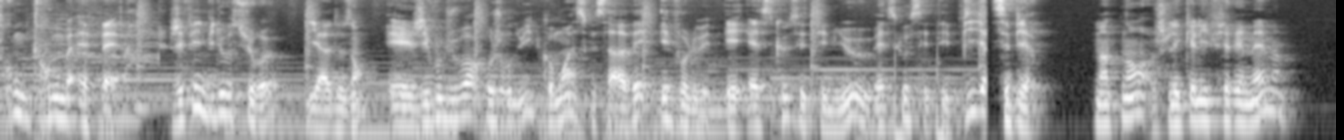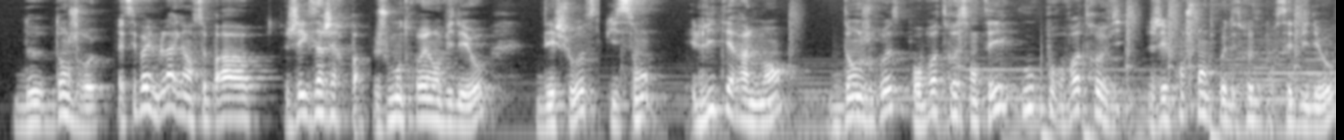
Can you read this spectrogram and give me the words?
Troom Troom FR. J'ai fait une vidéo sur eux, il y a deux ans, et j'ai voulu voir aujourd'hui comment est-ce que ça avait évolué. Et est-ce que c'était mieux Est-ce que c'était pire? C'est pire. Maintenant, je les qualifierais même de dangereux. Et c'est pas une blague, hein, c'est pas... J'exagère pas. Je vous montrerai en vidéo des choses qui sont littéralement dangereuses pour votre santé ou pour votre vie. J'ai franchement trouvé des trucs pour cette vidéo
